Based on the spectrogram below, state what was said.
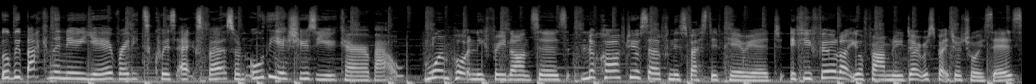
We'll be back in the new year ready to quiz experts on all the issues you care about. More importantly, freelancers, look after yourself in this festive period. If you feel like your family don't respect your choices,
